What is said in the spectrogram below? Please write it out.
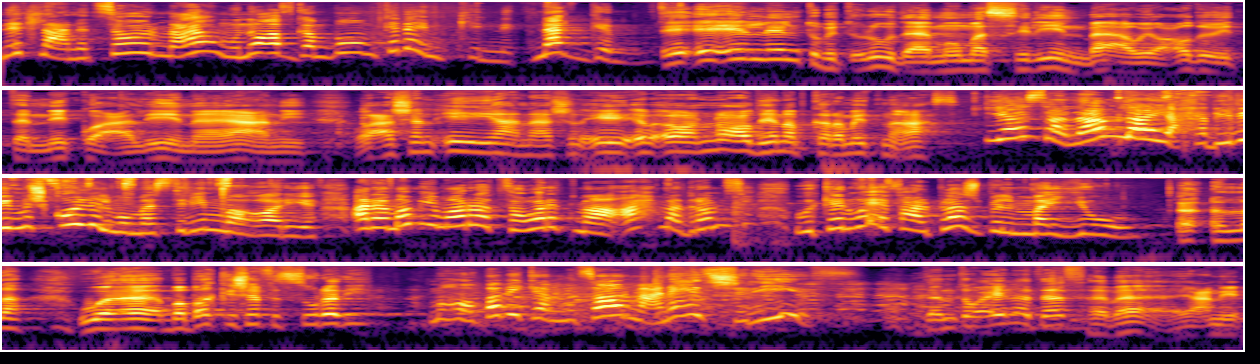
نطلع نتصور معاهم ونقف جنبهم كده يمكن نتنجم. إيه إيه إيه اللي أنتوا بتقولوه ده؟ ممثلين بقى ويقعدوا يتنكوا علينا يعني. وعشان إيه يعني؟ عشان إيه؟ نقعد هنا بكرامتنا أحسن. يا سلام لا يا حبيبي مش كل الممثلين مغارير أنا مامي مرة اتصورت مع أحمد رمزي وكان واقف على البلاج بالمايو. أه الله. وباباكي شاف الصورة دي؟ ما هو بابي كان متصور مع ناهد شريف. ده أنتوا عيلة تافهة بقى. يعني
